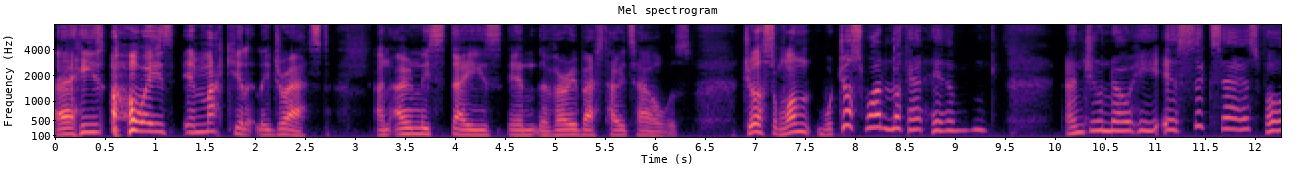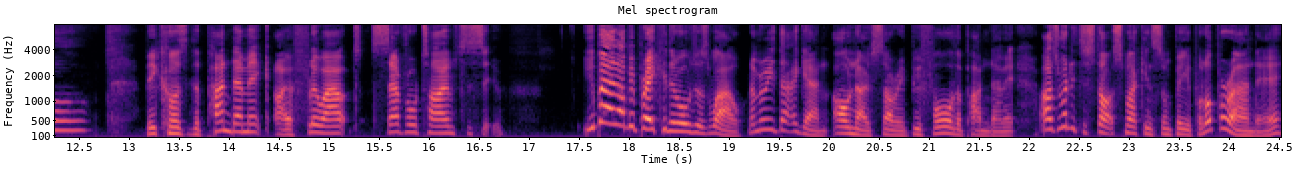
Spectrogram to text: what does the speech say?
Uh, he's always immaculately dressed and only stays in the very best hotels. Just one, just one look at him, and you know he is successful. Because the pandemic, I flew out several times to see. You better not be breaking the rules as well. Let me read that again. Oh no, sorry, before the pandemic. I was ready to start smacking some people up around here.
